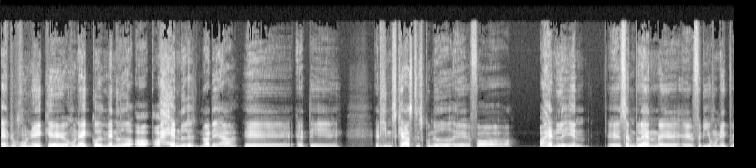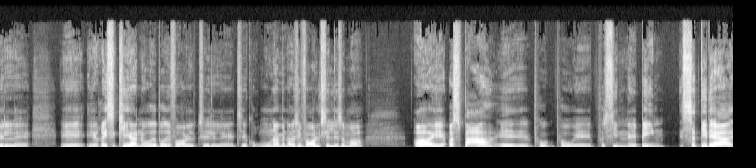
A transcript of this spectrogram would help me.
at hun ikke øh, hun er ikke gået med ned og, og handle, når det er, øh, at, øh, at hendes kæreste skulle ned øh, for at, at handle ind. Øh, simpelthen øh, øh, fordi hun ikke vil øh, øh, øh, risikere noget, både i forhold til, øh, til corona, men også i forhold til ligesom at, og, øh, at spare øh, på, på, øh, på sine øh, ben. Så det der,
